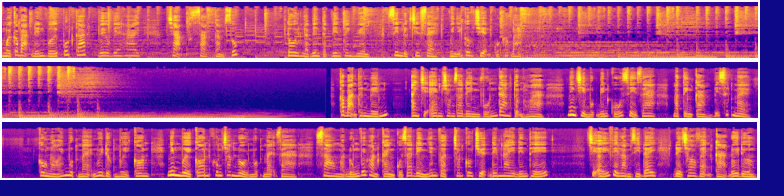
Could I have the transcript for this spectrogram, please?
Mời các bạn đến với podcast VOV2 Trạm sạc cảm xúc. Tôi là biên tập viên Thanh Huyền, xin được chia sẻ với những câu chuyện của các bạn. Các bạn thân mến, anh chị em trong gia đình vốn đang thuận hòa, nhưng chỉ một biến cố xảy ra mà tình cảm bị sứt mẻ. Câu nói một mẹ nuôi được 10 con, nhưng 10 con không chăm nổi một mẹ già, sao mà đúng với hoàn cảnh của gia đình nhân vật trong câu chuyện đêm nay đến thế. Chị ấy phải làm gì đây để cho vẹn cả đôi đường?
